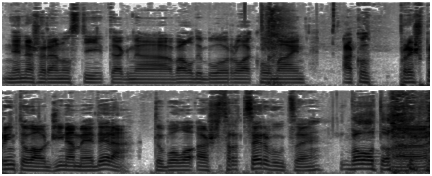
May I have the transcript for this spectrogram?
nenažranosti, tak na Val de Blor la Colmine, ako prešprintoval Gina Medera to bolo až srdcervúce. Bolo to. A,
